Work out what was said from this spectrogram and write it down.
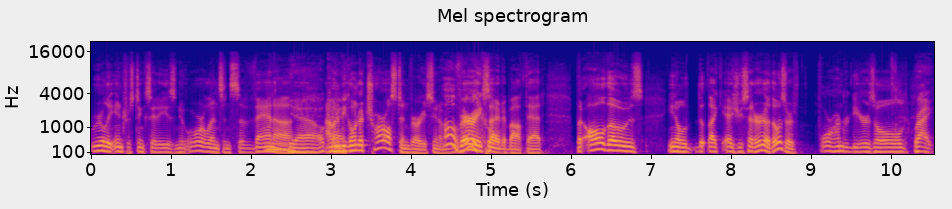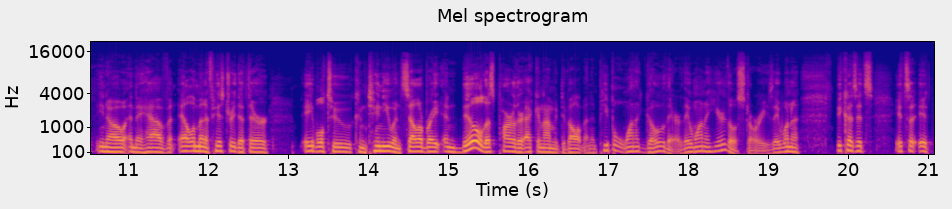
really interesting cities, New Orleans and Savannah. Yeah, I'm going to be going to Charleston very soon. I'm Oh, very, very excited cool. about that. But all those, you know, th- like as you said earlier, those are 400 years old, Right. You know, and they have an element of history that they're able to continue and celebrate and build as part of their economic development. And people want to go there. They want to hear those stories. They want to because it's it's a, it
